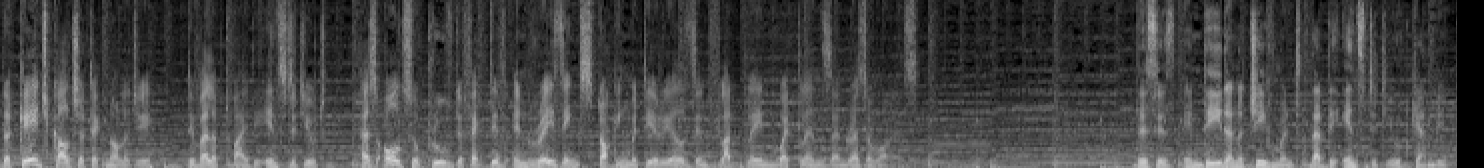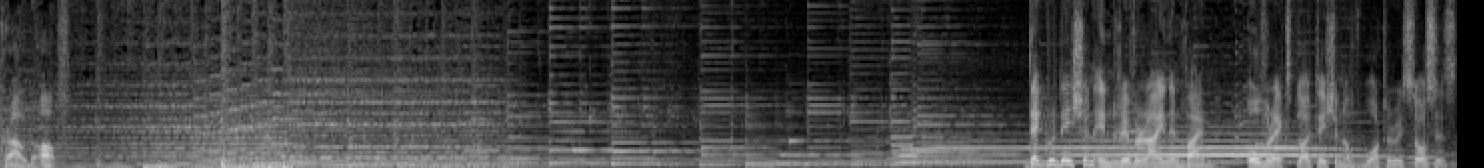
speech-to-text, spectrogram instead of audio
The cage culture technology, developed by the Institute, has also proved effective in raising stocking materials in floodplain wetlands and reservoirs. This is indeed an achievement that the Institute can be proud of. Degradation in riverine environment Overexploitation of water resources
